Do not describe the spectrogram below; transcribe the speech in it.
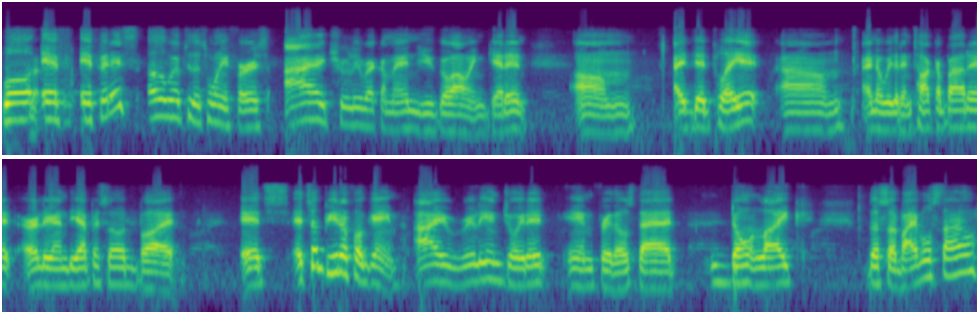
Well, if if it is all the way up to the twenty first, I truly recommend you go out and get it. Um, I did play it. Um, I know we didn't talk about it earlier in the episode, but it's it's a beautiful game. I really enjoyed it, and for those that don't like the survival style,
